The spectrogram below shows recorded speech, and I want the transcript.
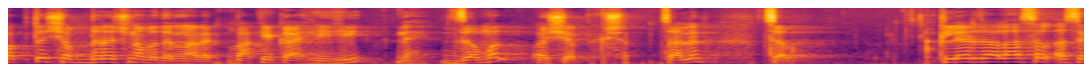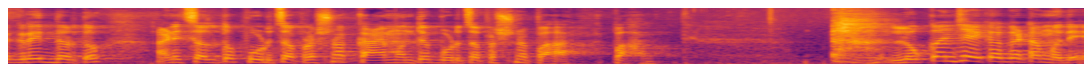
फक्त शब्दरचना बदलणार आहेत. बाकी काहीही नाही. जमल अशी अपेक्षा. चालेल? चला. क्लिअर झाला असेल असं गृहित धरतो. आणि चलतो पुढचा प्रश्न. काय म्हणतोय पुढचा प्रश्न? पहा. पहा. लोकांच्या एका गटामध्ये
